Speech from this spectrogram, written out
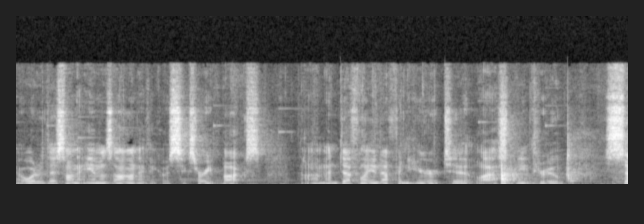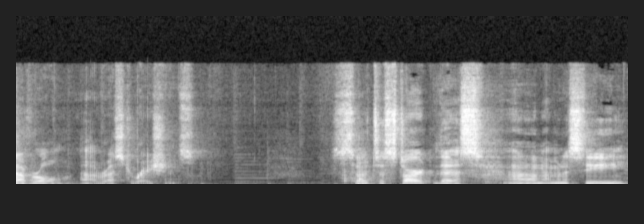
I ordered this on Amazon, I think it was six or eight bucks, um, and definitely enough in here to last me through several uh, restorations. So to start this, um, I'm gonna see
